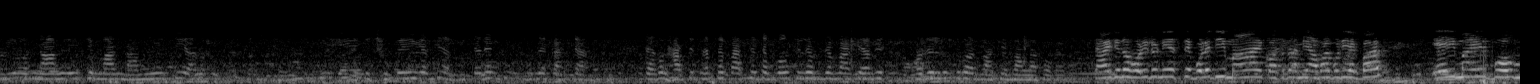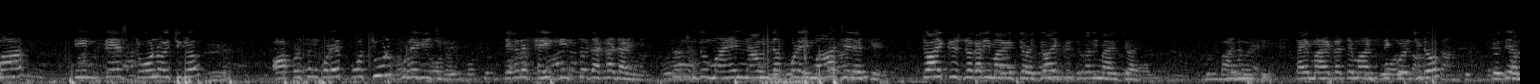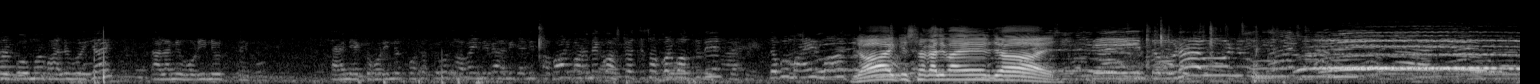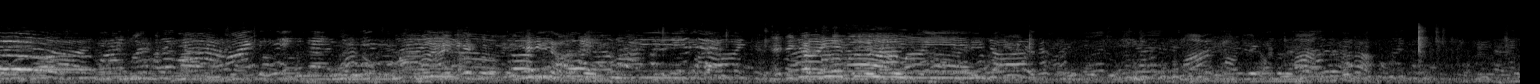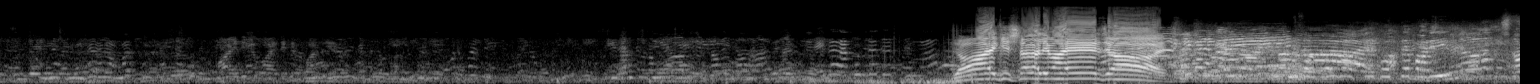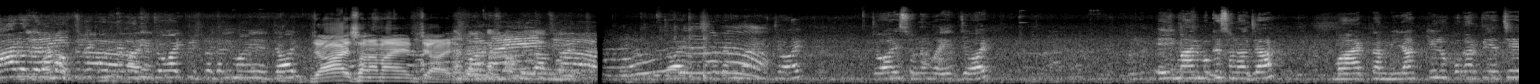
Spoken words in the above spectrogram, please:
আমি ওর নাম নিয়েছি মার নাম নিয়েছি শুকিয়ে গেছে আর কাঁচা এখন হাতে হাতে পাশে তো বলছিলাম যে মাকে আমি মালা তাই জন্য হরিণ নিয়ে এসছে বলে দিই মা কথাটা আমি আবার বলি একবার। এই মায়ের বৌমা তিনটে স্টোন হয়েছিল। অপারেশন করে প্রচুর ফুলে গিয়েছিল। যেখানে সেই দৃশ্য দেখা যায়নি। শুধু মায়ের নাম জপ করে এই মা ছেড়েছে জয় কৃষ্ণকালী মায়ের জয় জয় কৃষ্ণকালী মায়ের জয়। ভালো হয়েছে। তাই মায়ের কাছে মানসিক করেছিল যদি আমার বৌমা ভালো হয়ে যায় তাহলে আমি হরিণের দেবো। তাই আমি একটু হরিণের প্রসাদ দেবো সবাই নেবে। আমি জানি সবার গরমে কষ্ট হচ্ছে সকল ভক্তদের। তবু মায়ের মা জয় কৃষ্ণকালী মায়ের জয়। তোরা জয় কৃষ্ণকালী মায়ের জয় করতে পারি আরও যেন ভক্তদের করতে জয় কৃষ্ণকালী মায়ের জয়। জয় সোনা মায়ের জয় জয় সোনা মায়ের জয়। এই মায়ের মুখে শোনা যাক। মা একটা মিরাক্কেল উপকার পেয়েছে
